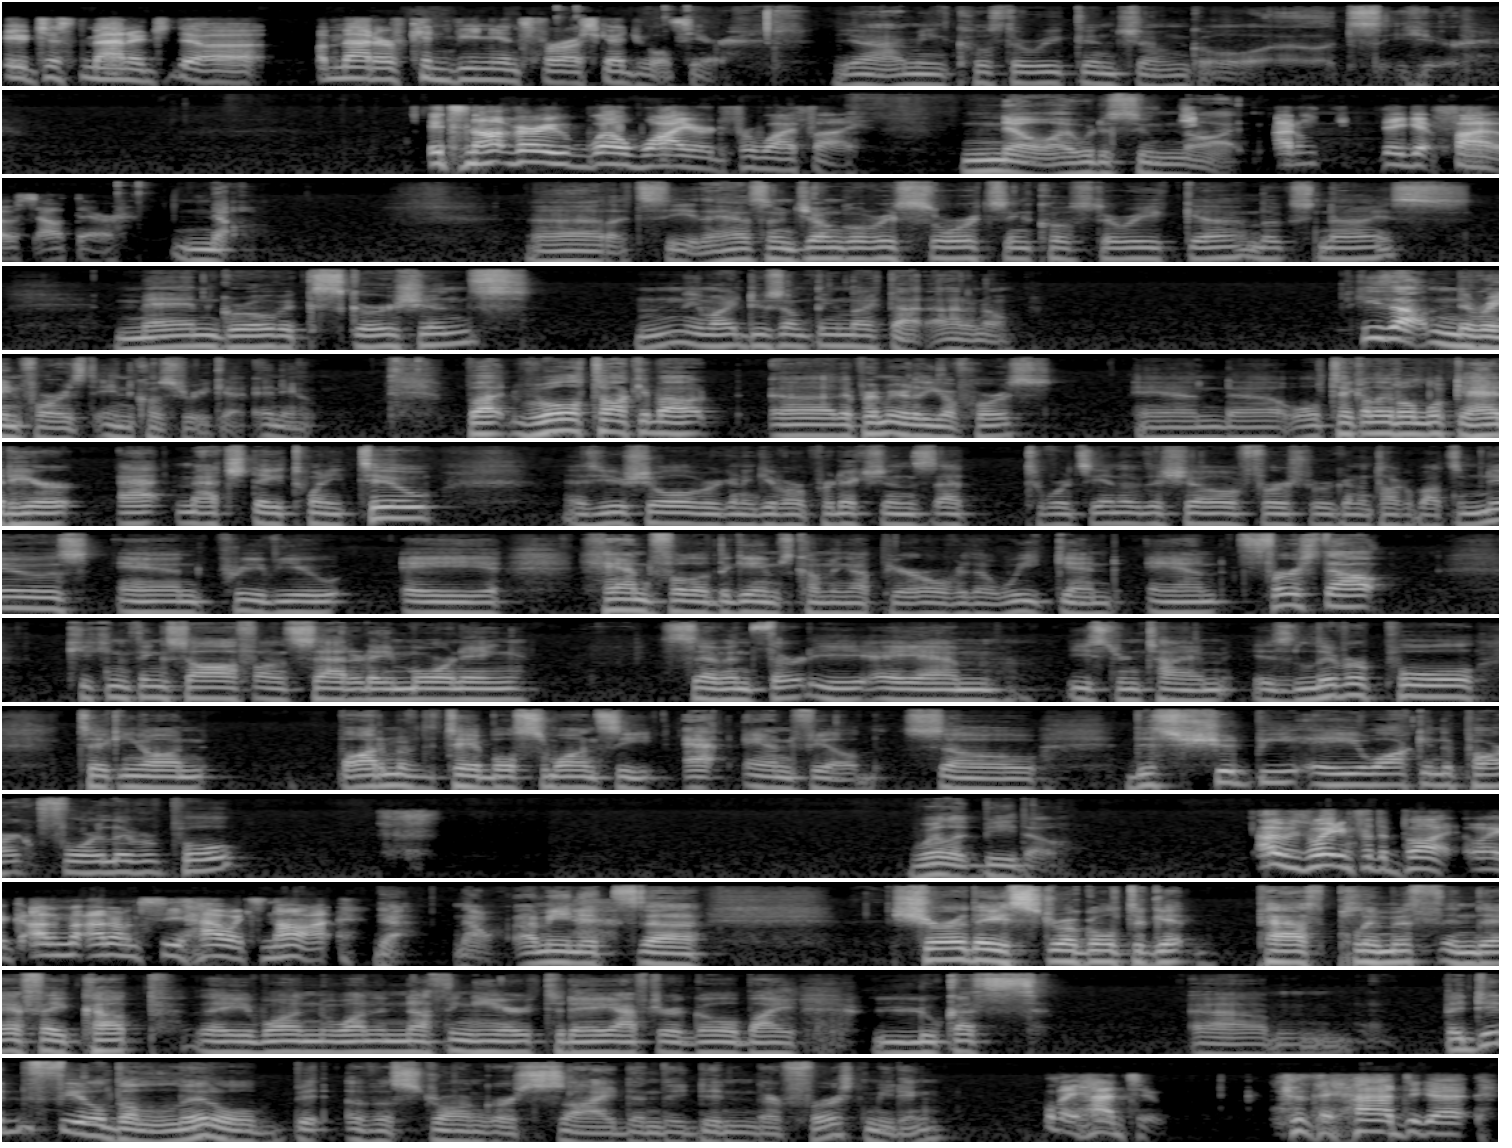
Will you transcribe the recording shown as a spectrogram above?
it just managed uh, a matter of convenience for our schedules here. Yeah, I mean Costa Rican jungle. Uh, let's see here. It's not very well wired for Wi-Fi. No, I would assume not. I don't think they get FiOS out there. No. Uh, let's see. They have some jungle resorts in Costa Rica. Looks nice. Mangrove excursions. Hmm, he might do something like that. I don't know. He's out in the rainforest in Costa Rica. Anywho. But we'll talk about uh, the Premier League, of course. And uh, we'll take a little look ahead here at match day 22. As usual, we're going to give our predictions at towards the end of the show. First, we're going to talk about some news and preview a handful of the games coming up here over the weekend. And first out, kicking things off on Saturday morning, 7:30 a.m. Eastern Time is Liverpool taking on bottom of the table Swansea at Anfield. So this should be a walk in the park for Liverpool. Will it be though? I was waiting for the butt. Like I don't I don't see how it's not. Yeah, no. I mean, it's uh, sure they struggled to get past Plymouth in the FA Cup. They won one and nothing here today after a goal by Lucas. Um, they did field a little bit of a stronger side than they did in their first meeting. Well, they had to because they had to get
